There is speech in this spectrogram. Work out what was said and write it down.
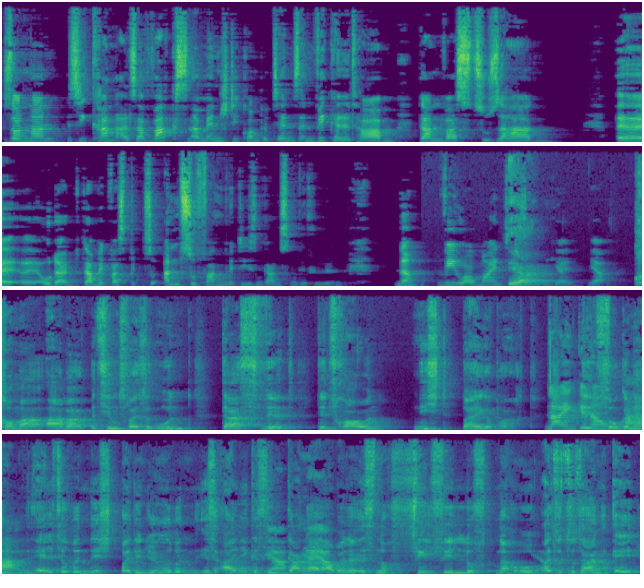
sondern sie kann als erwachsener Mensch die Kompetenz entwickelt haben, dann was zu sagen. Äh, äh, oder damit was anzufangen mit diesen ganzen Gefühlen. Ne? Wie du auch meintest, Ja. Michael. Ja. Komma, aber, beziehungsweise und, das wird den Frauen nicht beigebracht. Nein, genau. Den sogenannten Älteren nicht. Bei den Jüngeren ist einiges Ja, im Gange, ja, ja. aber da ist noch viel, viel Luft nach oben. Also zu sagen, ey,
